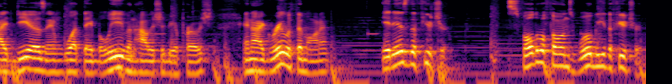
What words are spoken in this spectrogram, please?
ideas and what they believe and how they should be approached, and I agree with them on it. It is the future. Foldable phones will be the future,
